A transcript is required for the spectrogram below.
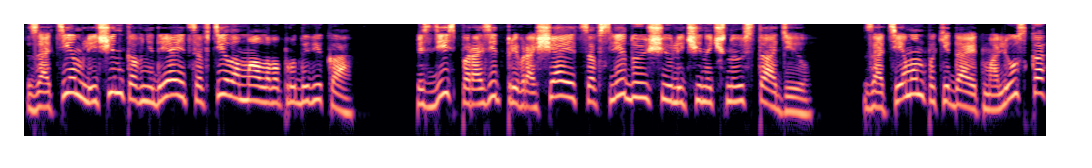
Затем личинка внедряется в тело малого прудовика. Здесь паразит превращается в следующую личиночную стадию. Затем он покидает моллюска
